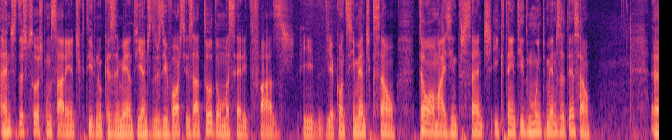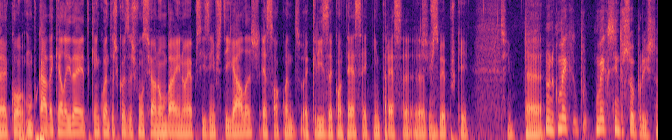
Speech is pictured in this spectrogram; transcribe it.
antes das pessoas começarem a discutir no casamento e antes dos divórcios há toda uma série de fases e de, de acontecimentos que são tão ou mais interessantes e que têm tido muito menos atenção uh, com um bocado aquela ideia de que enquanto as coisas funcionam bem não é preciso investigá-las, é só quando a crise acontece é que interessa uh, perceber porquê. Sim. Uh, Nuno, como é, que, como é que se interessou por isto?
